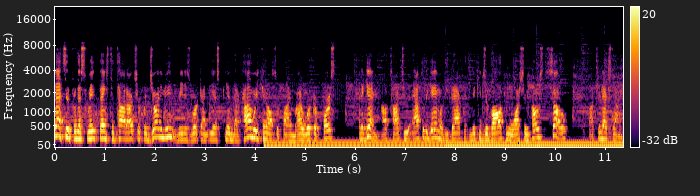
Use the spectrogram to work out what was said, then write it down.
That's it for this week. Thanks to Todd Archer for joining me. Read his work on ESPN.com, where you can also find my work, of course. And again, I'll talk to you after the game. I'll be back with Nicki Jhabvala from the Washington Post. So, talk to you next time.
